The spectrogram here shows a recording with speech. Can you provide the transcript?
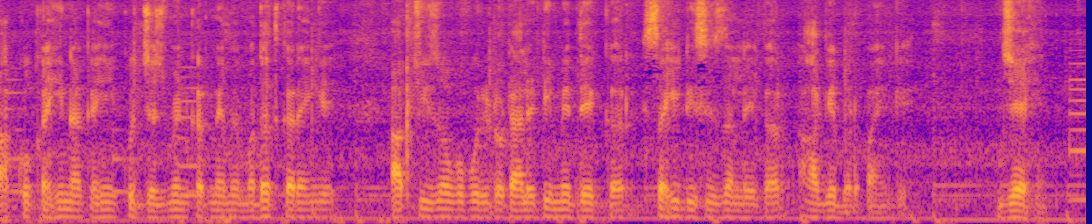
आपको कहीं ना कहीं कुछ जजमेंट करने में मदद करेंगे। आप चीज़ों को पूरी टोटैलिटी में देखकर, सही डिसीज़न लेकर आगे बढ़ पाएँगे। जय हिंद।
